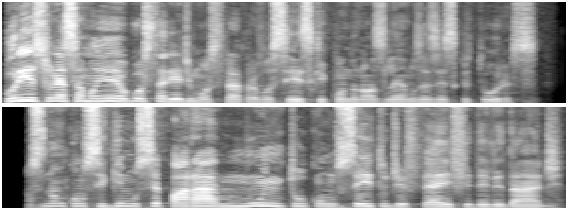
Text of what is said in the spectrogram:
Por isso, nessa manhã, eu gostaria de mostrar para vocês que quando nós lemos as Escrituras, nós não conseguimos separar muito o conceito de fé e fidelidade.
